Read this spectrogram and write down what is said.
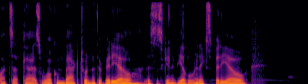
What's up guys, welcome back to another video. This is going to be a Linux video.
